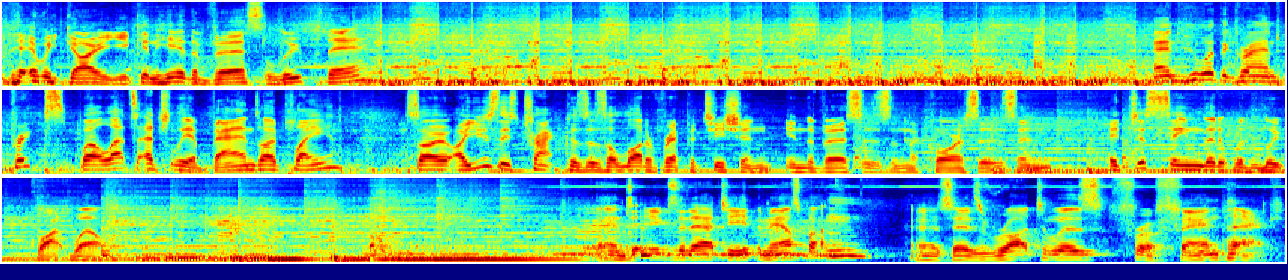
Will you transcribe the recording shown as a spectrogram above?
So there we go. You can hear the verse loop there. And who are the Grand Prix? Well, that's actually a band I play in. So I use this track because there's a lot of repetition in the verses and the choruses, and it just seemed that it would loop quite well. And to exit out, you hit the mouse button, and it says write to us for a fan pack.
